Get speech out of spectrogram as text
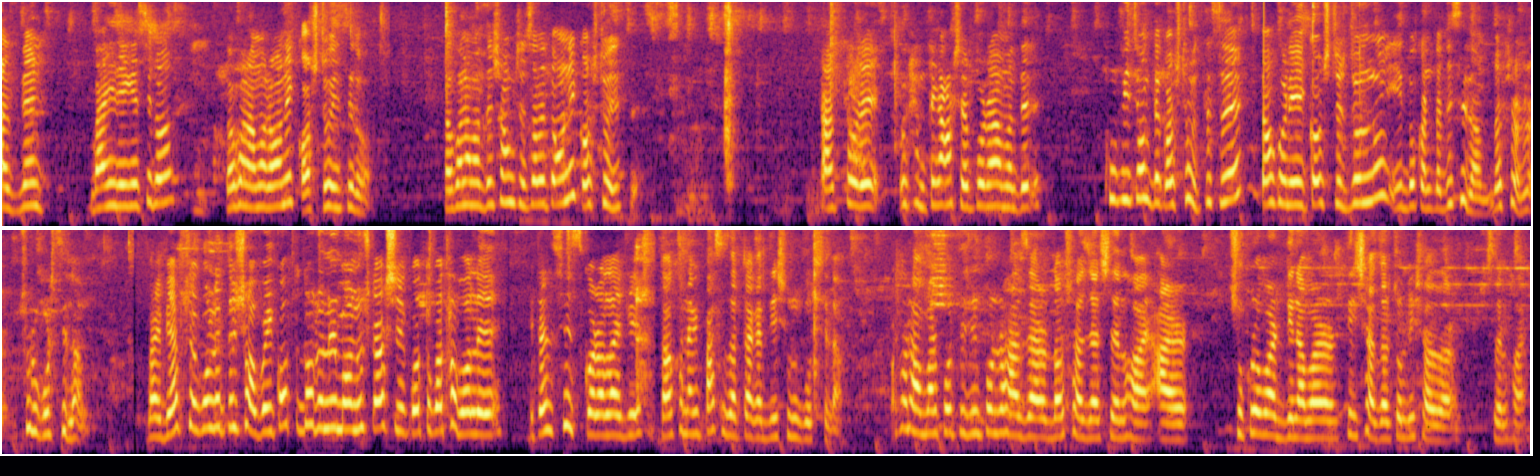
Husband বাইরে গেছিল, তখন আমার অনেক কষ্ট হয়েছিল। তখন আমাদের সংসার চালাতে অনেক কষ্ট হয়েছে। তারপরে ওইখান থেকে আসার পরে আমাদের খুবই চলতে কষ্ট হতেছে তখন এই কষ্টের জন্য এই দোকানটা দিয়েছিলাম ব্যবসা শুরু করছিলাম। ভাই, ব্যবসা করলে তো সবাই কত ধরনের মানুষ আসে, কত কথা বলে, এটা শেষ করা লাগে। তখন আমি পাঁচ হাজার টাকা দিয়ে শুরু করছিলাম। তখন আমার প্রতিদিন পনেরো হাজার, দশ হাজার সেল হয়। আর শুক্রবার দিন আবার তিরিশ হাজার, চল্লিশ হাজার সেল হয়।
